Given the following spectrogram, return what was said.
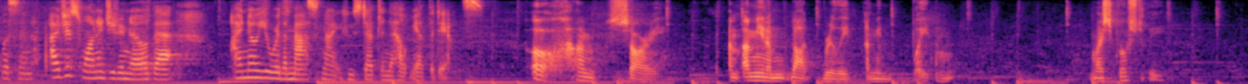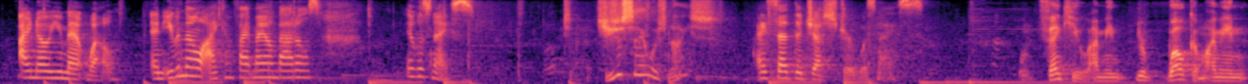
Listen, I just wanted you to know that I know you were the masked knight who stepped in to help me at the dance. Oh, I'm sorry. I'm, I mean, I'm not really. I mean, wait. Am, am I supposed to be? I know you meant well, and even though I can fight my own battles, it was nice. Did you just say it was nice? I said the gesture was nice. Thank you. I mean, you're welcome. I mean,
